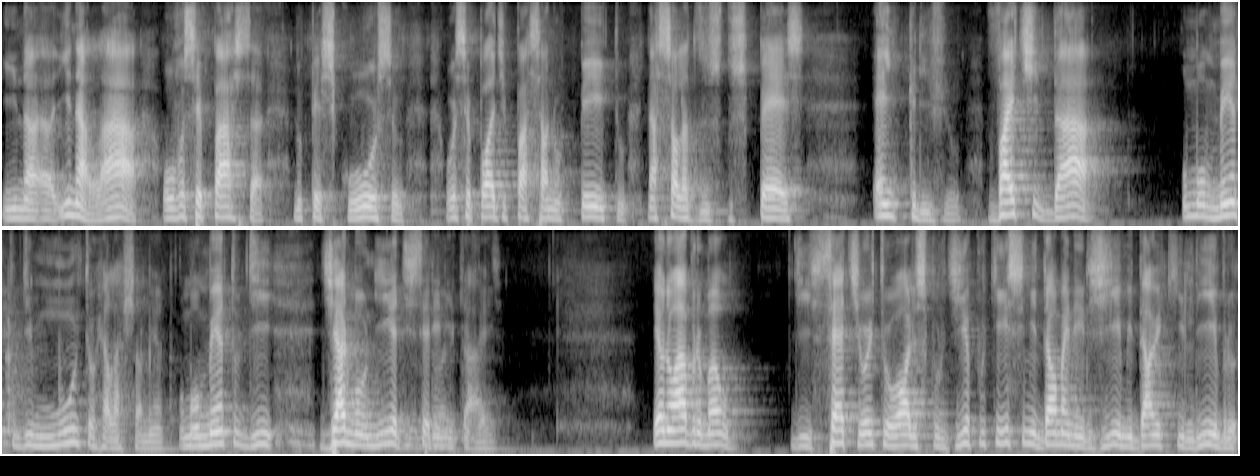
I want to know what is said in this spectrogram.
inalar, ou você passa no pescoço, ou você pode passar no peito, na sola dos, dos pés, é incrível. Vai te dar um momento de muito relaxamento, um momento de, de harmonia, de serenidade. Eu não abro mão de sete, oito olhos por dia, porque isso me dá uma energia, me dá um equilíbrio,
